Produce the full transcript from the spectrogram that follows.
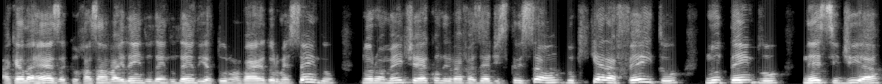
aquela reza que o Hazan vai lendo, lendo, lendo e a turma vai adormecendo, normalmente é quando ele vai fazer a descrição do que, que era feito no templo nesse dia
